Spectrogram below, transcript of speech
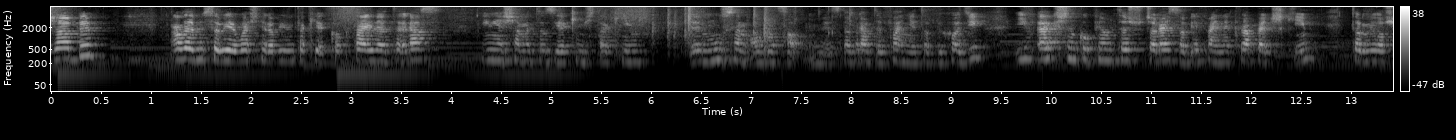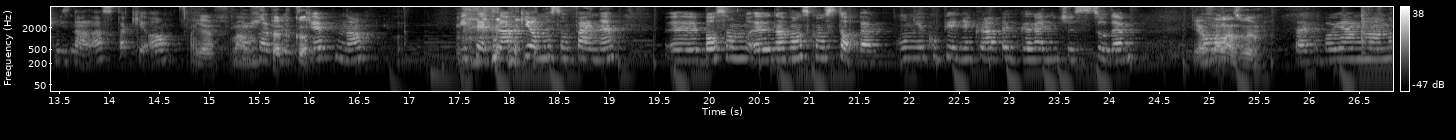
żaby, ale my sobie właśnie robimy takie koktajle teraz i mieszamy to z jakimś takim musem owocowym, więc naprawdę fajnie to wychodzi. I w Action kupiłam też wczoraj sobie fajne klapeczki. To Miłosz mi znalazł, takie o, A ja mam ludzkie, no. I te klapki, one są fajne, y, bo są y, na wąską stopę. U mnie kupienie klapek graniczy z cudem. Ja bo- znalazłem. Tak, bo ja mam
